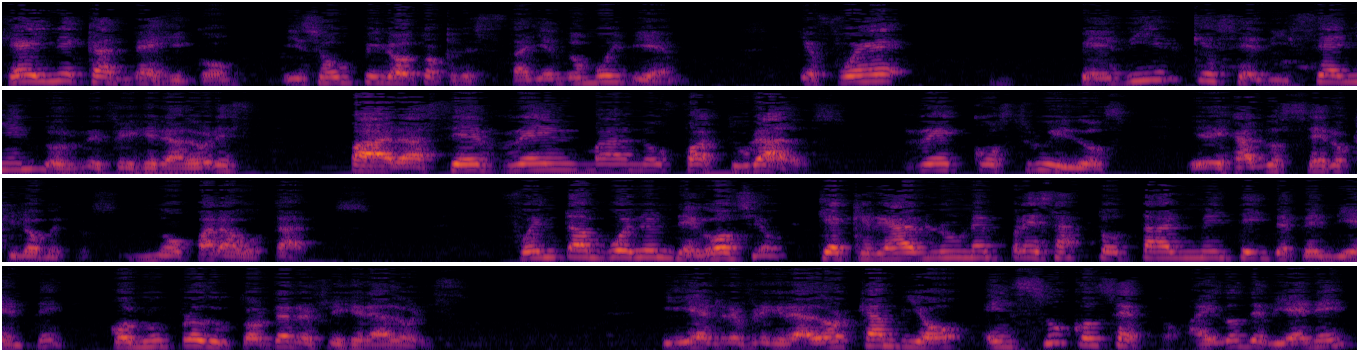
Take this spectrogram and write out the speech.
Heineken México hizo un piloto que les está yendo muy bien, que fue pedir que se diseñen los refrigeradores para ser remanufacturados, reconstruidos y dejarlos cero kilómetros, no para botarlos. Fue tan bueno el negocio que crearon una empresa totalmente independiente con un productor de refrigeradores. Y el refrigerador cambió en su concepto. Ahí donde viene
